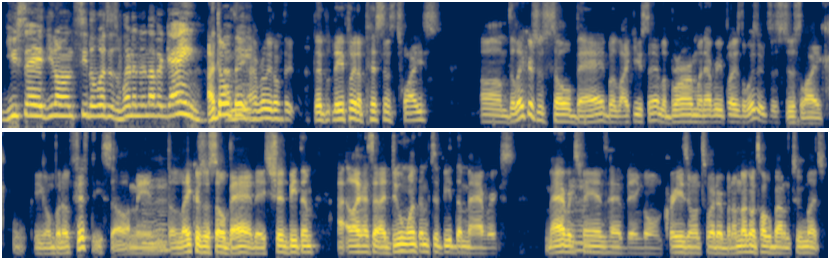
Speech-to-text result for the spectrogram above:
you said you don't see the Wizards winning another game. I don't think, mean, I really don't think. They, they played the Pistons twice. Um, the Lakers are so bad, but like you said, LeBron, whenever he plays the Wizards, it's just like you're gonna put up 50. So I mean, Mhm. the Lakers are so bad; they should beat them. I, like I said, I do want them to beat the Mavericks. Mavericks Mhm. fans have been going crazy on Twitter, but I'm not gonna talk about them too much.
